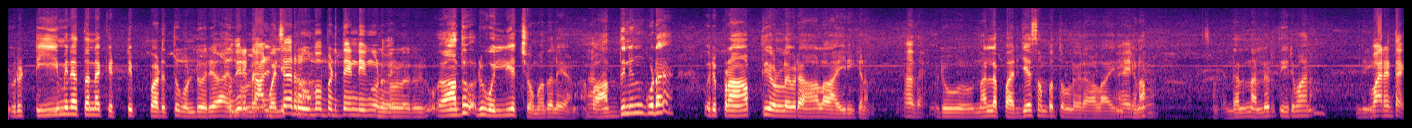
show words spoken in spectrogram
ഒരു ടീമിനെ തന്നെ കെട്ടിപ്പടുത്ത് കൊണ്ടുവരിക അത് ഒരു വലിയ ചുമതലയാണ്. അപ്പോൾ അതിനും കൂടെ ഒരു പ്രാപ്തിയുള്ള ഒരാളായിരിക്കണം. ഒരു നല്ല പരിചയ സമ്പത്തുള്ള ഒരാളായിരിക്കണം. എന്തായാലും നല്ലൊരു തീരുമാനം. വരട്ടെ.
